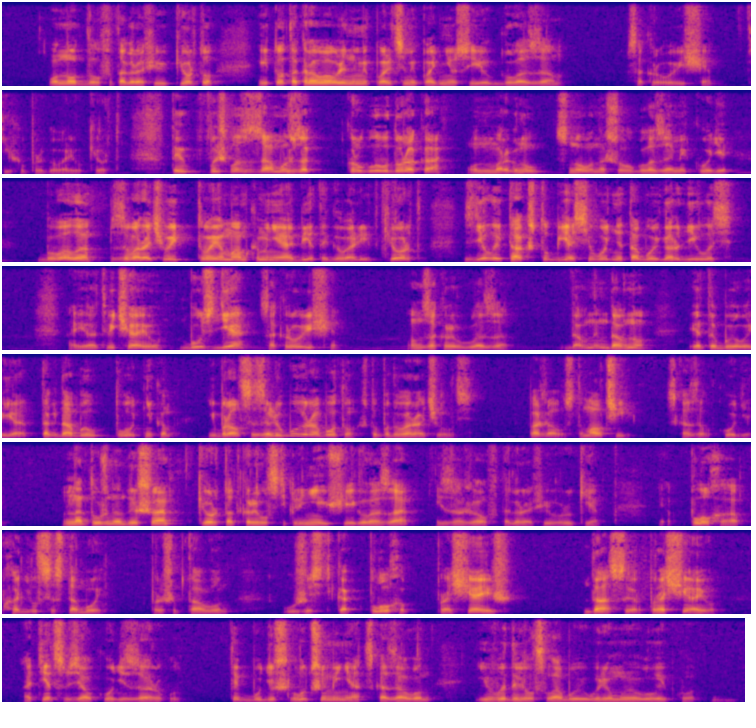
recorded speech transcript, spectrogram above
Он отдал фотографию Керту, и тот окровавленными пальцами поднес ее к глазам. «Сокровище», – тихо проговорил Керт. «Ты вышла замуж за круглого дурака». Он моргнул, снова нашел глазами Коди. «Бывало, заворачивает твоя мамка мне обед и говорит, Керт, сделай так, чтобы я сегодня тобой гордилась». А я отвечаю, «Бузде, сокровище». Он закрыл глаза. Давным-давно это было. Я тогда был плотником и брался за любую работу, что подворачивалось. «Пожалуйста, молчи», – сказал Коди. Натужно дыша, Керт открыл стекленеющие глаза и зажал фотографию в руке. «Я плохо обходился с тобой», – прошептал он. «Ужасть, как плохо. Прощаешь?» «Да, сэр, прощаю». Отец взял Коди за руку. «Ты будешь лучше меня», – сказал он и выдавил слабую угрюмую улыбку.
